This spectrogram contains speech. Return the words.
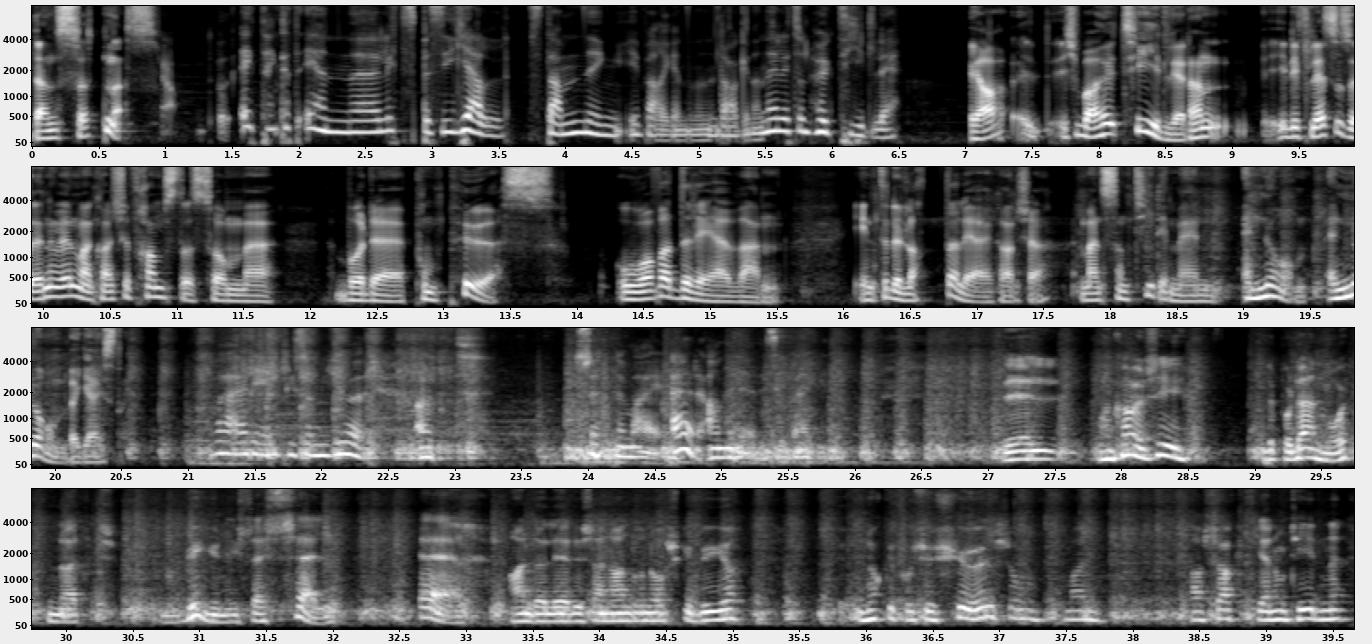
Den 17. ja. Jeg tenker at det er en eh, litt spesiell stemning i Bergen denne dagen. Den er litt sånn høytidelig. Ja, ikke bare høytidelig. Den, I de flestes øyne vil man kanskje framstå som eh, både pompøs, overdreven, inntil det latterlige kanskje, men samtidig med en enorm, enorm begeistring. Hva er det egentlig som gjør at 17. mai er annerledes i Bergen? Vel, man kan vel si det på den måten at byggen i seg selv er annerledes enn andre norske byer. Noe for seg sjøl, som man har sagt gjennom tidene.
